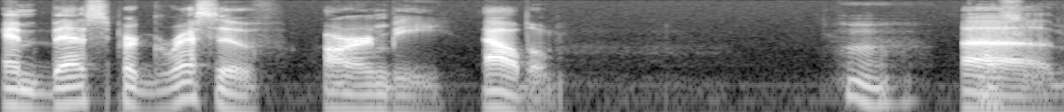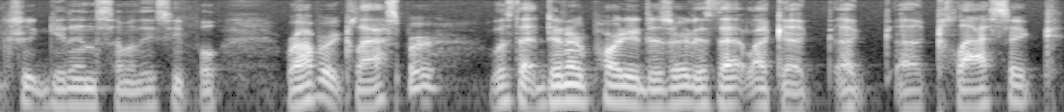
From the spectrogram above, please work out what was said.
and best progressive R and B album. I should, should get into some of these people. Robert Glasper was that dinner party dessert? Is that like a, a, a classic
